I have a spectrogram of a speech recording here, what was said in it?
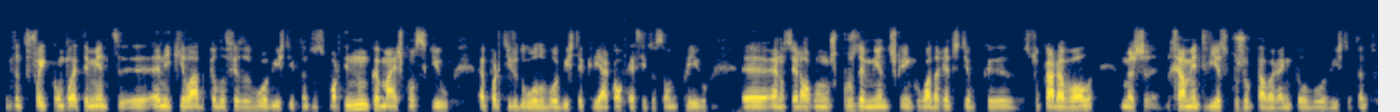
e portanto foi completamente uh, aniquilado pela defesa do Boa Vista, e portanto o Sporting nunca mais conseguiu, a partir do gol do Boa Vista, criar qualquer situação de perigo, uh, a não ser alguns cruzamentos em que o guarda-redes teve que socar a bola, mas realmente via-se que o jogo estava ganho pelo Boa Vista. Portanto,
